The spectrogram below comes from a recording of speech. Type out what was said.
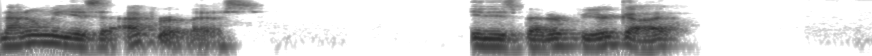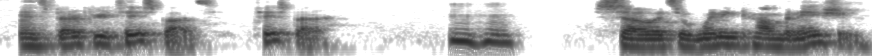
not only is it effortless, it is better for your gut and it's better for your taste buds. It tastes better. Mm-hmm. So it's a winning combination.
